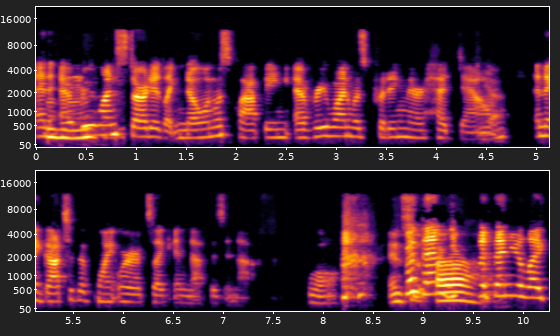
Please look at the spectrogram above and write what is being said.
and Mhm. everyone started like no one was clapping. Everyone was putting their head down. Yeah. and it got to the point where it's like enough is enough. Well and but so then Ah. but then you're like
